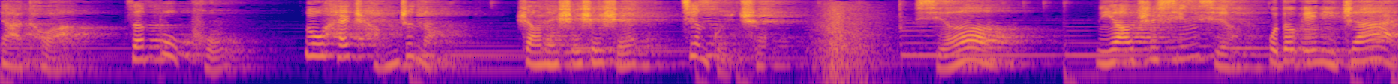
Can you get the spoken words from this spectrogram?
丫头啊，咱不哭，路还长着呢，让那谁谁谁见鬼去！行。你要吃星星，我都给你摘。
